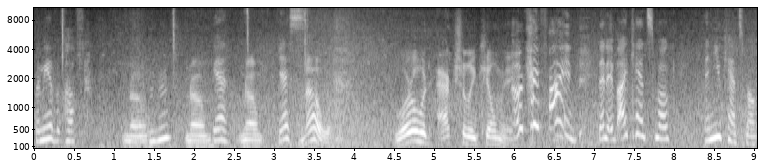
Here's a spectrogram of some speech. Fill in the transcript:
Let me have a puff. No. Mm -hmm. No. Yeah. No. Yes. No. Laurel would actually kill me. Okay, fine. Then if I can't smoke, then you can't smoke.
